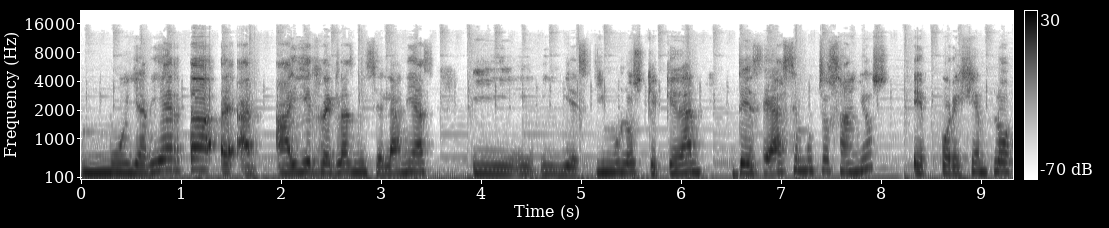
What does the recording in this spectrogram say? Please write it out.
muy abierta, eh, hay reglas misceláneas y, y estímulos que quedan desde hace muchos años eh, por ejemplo,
